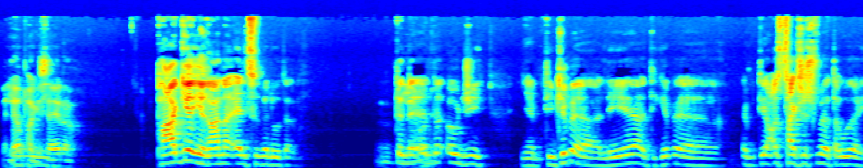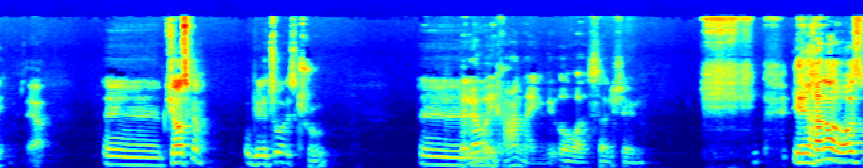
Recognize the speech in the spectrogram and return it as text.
Hvad laver Mm. pakistaner? Paki og Iran er altid veluddannet. Hvad Den er OG. Jamen, de kan være læger, de kan være... Jamen, de er også taxichauffører derudad. Ja. Øh, kiosker, obligatorisk. True. Øh, Hvad laver Iran egentlig, udover salgschain? Iran har jo også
